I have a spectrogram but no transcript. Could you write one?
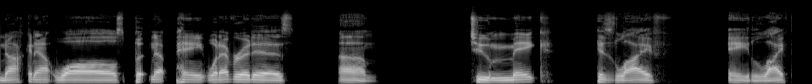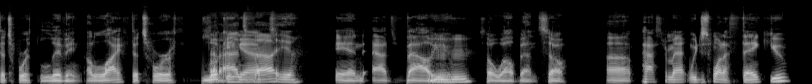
knocking out walls, putting up paint, whatever it is, um, to make his life a life that's worth living, a life that's worth That looking adds at value. and adds value. Mhm. So well, Ben. So, uh, Pastor Matt, we just want to thank you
